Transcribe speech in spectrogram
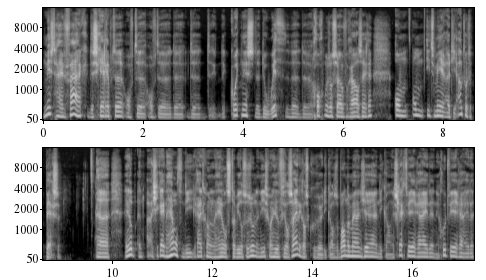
mist hij vaak de scherpte of de, of de, de, de, de, de quickness, de, de width, de, de gochmes of zo verhaal zeggen, om, om iets meer uit die auto te persen. Eh, heel, als je kijkt naar Hamilton, die rijdt gewoon een heel stabiel seizoen. En die is gewoon heel veelzijdig als coureur. Die kan zijn banden managen. En die kan in slecht weer rijden. En in goed weer rijden.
